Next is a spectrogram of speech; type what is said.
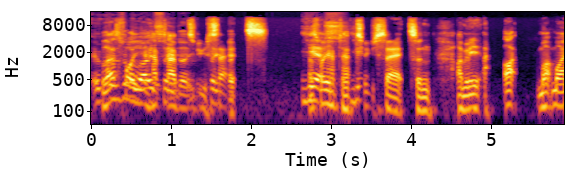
it well, that's why you have to have two sets. That's yes, why you have to have two sets. And I mean, I, my, my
